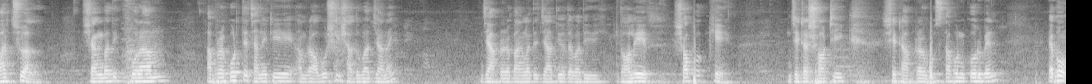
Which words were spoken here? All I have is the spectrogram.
ভার্চুয়াল সাংবাদিক ফোরাম আপনারা করতে চান, এটি আমরা অবশ্যই সাধুবাদ জানাই যে আপনারা বাংলাদেশ জাতীয়তাবাদী দলের সপক্ষে যেটা সঠিক, সেটা আপনারা উপস্থাপন করবেন এবং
